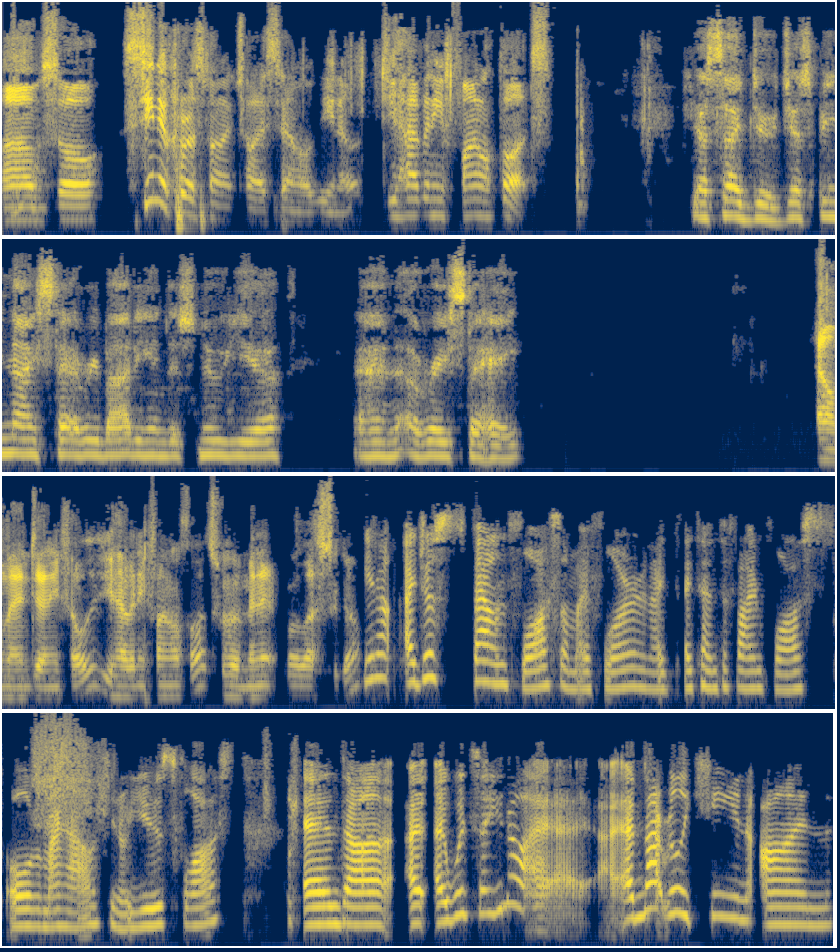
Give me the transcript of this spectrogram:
Um, so, senior correspondent Charlie Saladino, do you have any final thoughts? Yes, I do. Just be nice to everybody in this new year and erase the hate. Elman Jenny Felder, do you have any final thoughts? Have a minute or less to go. You know, I just found floss on my floor, and I, I tend to find floss all over my house. You know, used floss, and uh, I I would say, you know, I, I I'm not really keen on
